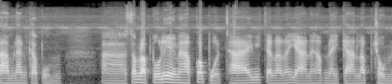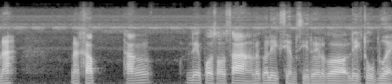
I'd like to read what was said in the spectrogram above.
ตามนั้นครับผมอ่าสำหรับตัวเลขนะครับ ก็โปรดใช้วิจารณญาณนะครับในการรับชมนะนะครับ ทั้งเลขพศสร้างแล้วก็เลขเสียมสีด้วยแล้วก็เลขทูบด้วย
